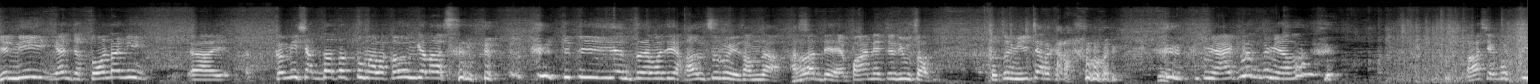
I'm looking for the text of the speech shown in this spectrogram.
यांनी यांच्या तोंडानी अं, कमी शब्दातच तुम्हाला कळून गेला असेल. किती यांचं म्हणजे हाल सुरू आहे समजा. सध्या या पाण्याच्या दिवसात. तर तुम्ही विचार करा. मग तुम्ही ऐकलं ना तुम्ही आता? अशा गोष्टी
